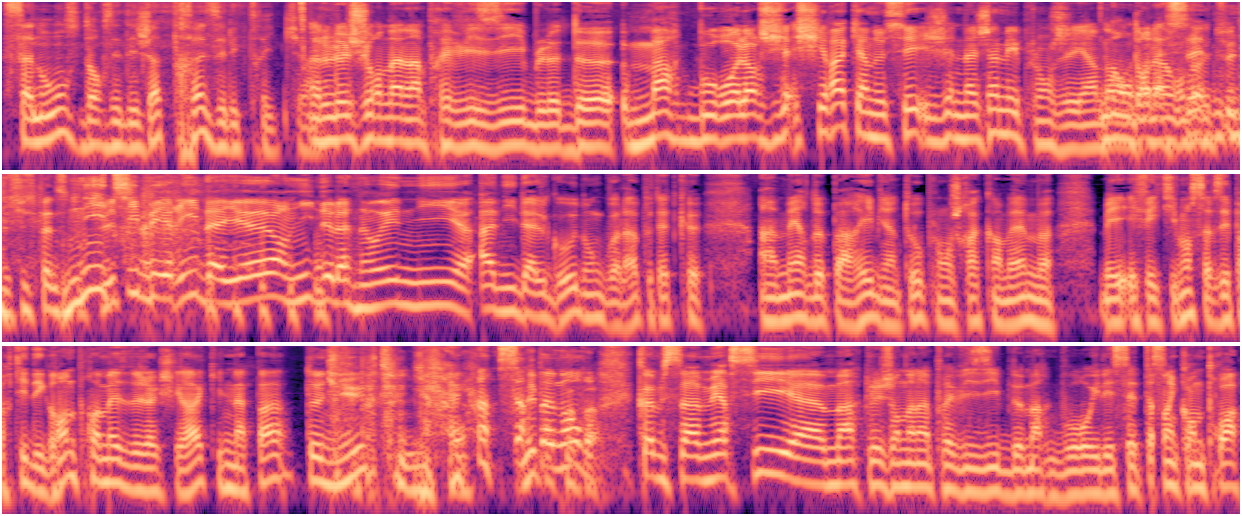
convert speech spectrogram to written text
s'annonce d'ores et déjà très électrique. Le journal imprévisible de Marc Bourreau. Alors Chirac hein, ne sait, n'a jamais plongé hein, dans, non, dans voilà, la on scène. va tuer le suspense ni. Tibéri d'ailleurs, ni Delanoë, ni Anne Hidalgo. Donc voilà, peut-être que un maire de Paris bientôt plongera quand même. Mais effectivement, ça faisait partie des grandes promesses de Jacques Chirac qu'il n'a pas tenu. Il y a un certain nombre pas. comme ça. Merci Marc, le journal imprévisible de Marc Bourreau. Il est 7h53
